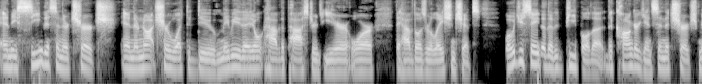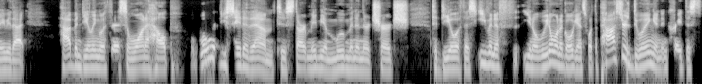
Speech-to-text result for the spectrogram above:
and they see this in their church and they're not sure what to do. Maybe they don't have the pastor's ear or they have those relationships. What would you say to the people, the, the congregants in the church, maybe that have been dealing with this and want to help, what would you say to them to start maybe a movement in their church to deal with this? Even if, you know, we don't want to go against what the pastor is doing and, and create this,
